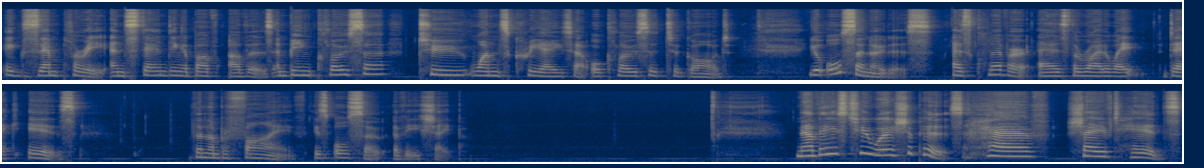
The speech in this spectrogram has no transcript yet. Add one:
exemplary and standing above others and being closer to one's creator or closer to God. You'll also notice, as clever as the Rider-Waite deck is, the number five is also a V shape. Now these two worshippers have shaved heads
